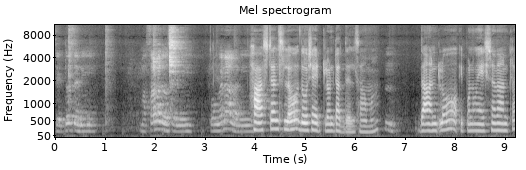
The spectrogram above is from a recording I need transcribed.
సెట్ దోశని మసాలా దోశని పొంగనాలని. హాస్టల్స్లో దోశ ఎట్లుంటుంది తెలుసా అమ్మ? దాంట్లో ఇప్పుడు నువ్వు వేసిన దాంట్లో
